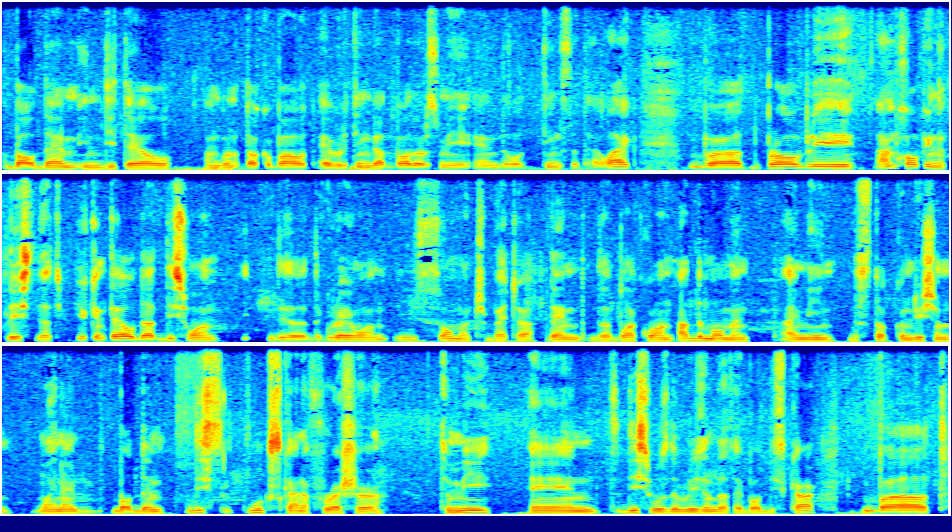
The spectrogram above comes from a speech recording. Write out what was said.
about them in detail I'm gonna talk about everything that bothers me and the things that I like but probably I'm hoping at least that you can tell that this one the, the gray one is so much better than the black one. At the moment I mean the stock condition when I bought them this looks kind of fresher to me and this was the reason that I bought this car. But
